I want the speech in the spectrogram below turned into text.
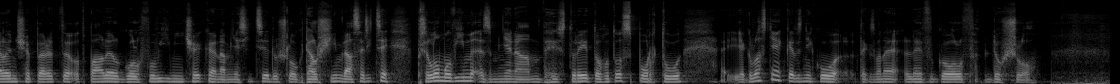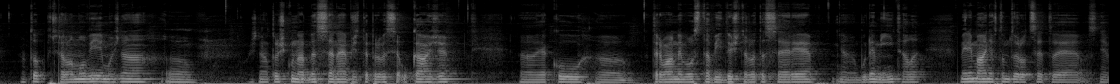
Alan Shepard odpálil golfový míček na měsíci, došlo k dalším, dá se říci, přelomovým změnám v historii tohoto sportu. Jak vlastně ke vzniku takzvané live golf došlo? No to přelomový je možná, eh, možná trošku nadnesené, protože teprve se ukáže, jakou trvanlivost a výdrž tato série eh, bude mít, ale minimálně v tomto roce to je vlastně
